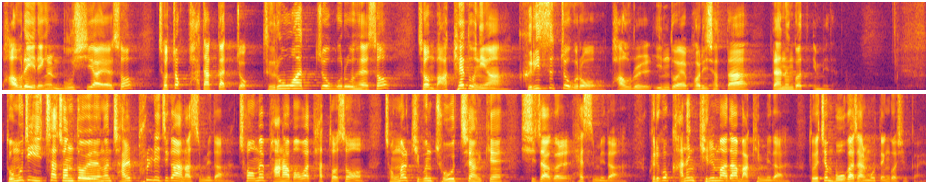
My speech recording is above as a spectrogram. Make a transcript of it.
바울의 일행을 무시하여서 저쪽 바닷가 쪽, 드로아 쪽으로 해서 저 마케도니아, 그리스 쪽으로 바울을 인도해 버리셨다라는 것입니다. 도무지 2차 전도 여행은 잘 풀리지가 않았습니다. 처음에 바나바와 다퉈서 정말 기분 좋지 않게 시작을 했습니다. 그리고 가는 길마다 막힙니다. 도대체 뭐가 잘못된 것일까요?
